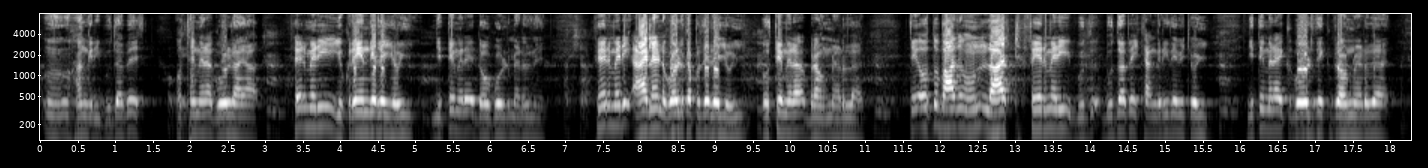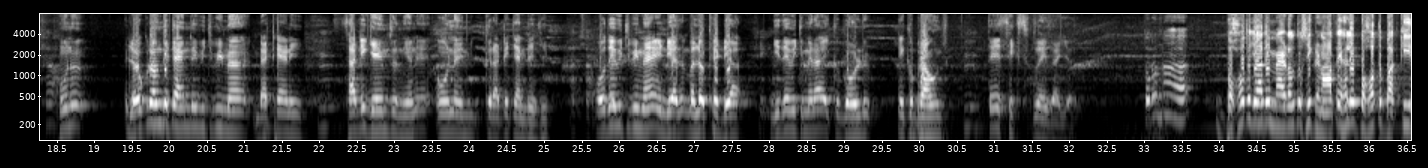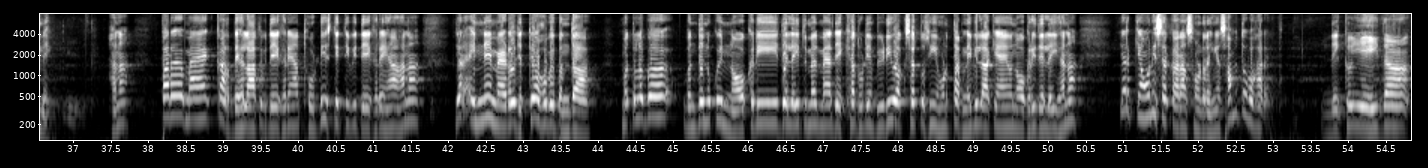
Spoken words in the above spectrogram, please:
Hungary Budapest. ਉੱਥੇ ਮੇਰਾ 골ਡ ਆਇਆ। ਫਿਰ ਮੇਰੀ ਯੂਕਰੇਨ ਦੇ ਲਈ ਹੋਈ ਜਿੱਤੇ ਮੇਰੇ ਦੋ 골ਡ ਮੈਡਲ ਨੇ। ਅੱਛਾ। ਫਿਰ ਮੇਰੀ ਆਇਰਲੈਂਡ ਵਰਲਡ ਕੱਪ ਦੇ ਲਈ ਹੋਈ ਉੱਥੇ ਮੇਰਾ ਬ੍ਰਾਊਨ ਮੈਡਲ ਹੈ। ਤੇ ਉਸ ਤੋਂ ਬਾਅਦ ਹੁਣ ਲਾਸਟ ਫਿਰ ਮੇਰੀ ਬੁਦ- ਬੁਦਾਪੇਸਟ ਹੰਗਰੀ ਦੇ ਵਿੱਚ ਹੋਈ। ਜਿੱਤੇ ਮੇਰਾ ਇੱਕ 골ਡ ਤੇ ਇੱਕ ਬ੍ਰਾਊਨ ਮੈਡਲ ਹੈ। ਹੁਣ ਲੋਕਡਾਊਨ ਦੇ ਟਾਈਮ ਦੇ ਵਿੱਚ ਵੀ ਮੈਂ ਬੈਠਿਆ ਨਹੀਂ। ਸਾਡੀ ਗੇਮਸ ਹੁੰਦੀਆਂ ਨੇ ਆਨਲਾਈਨ ਕਰਾਟੇ ਚੈਂਪੀਅਨਸ਼ਿਪ ਅੱਛਾ। ਉਹਦੇ ਵਿੱਚ ਵੀ ਮੈਂ ਇੰਡੀਆ ਵੱਲੋਂ ਖੇਡਿਆ। ਜਿਹਦੇ ਵਿੱਚ ਮੇਰਾ ਇੱਕ 골ਡ ਇੱਕ ਬ੍ਰਾਊਨਜ਼। ਤੇ 6 ਪਲੇਸ ਆਈ ਹੈ। ਤਰੁਣ ਬਹੁਤ ਜ਼ਿਆਦਾ ਮੈਡਲ ਤੁਸੀਂ ਗਿਣਾਤੇ ਹਲੇ ਬਹੁਤ ਬਾਕੀ ਨੇ। ਹਨਾ? ਪਰ ਮੈਂ ਘਰ ਦੇ ਹਾਲਾਤ ਵੀ ਦੇਖ ਰਿਹਾ ਤੁਹਾਡੀ ਸਥਿਤੀ ਵੀ ਦੇਖ ਰਿਹਾ ਹਨਾ? ਯਾਰ ਇੰਨੇ ਮੈਡਲ ਜਿੱਤਿਆ ਹੋਵੇ ਬੰਦਾ ਮਤਲਬ ਬੰਦੇ ਨੂੰ ਕੋਈ ਨੌਕਰੀ ਦੇ ਲਈ ਤੇ ਮੈਂ ਮੈਂ ਦੇਖਿਆ ਤੁਹਾਡੀਆਂ ਵੀਡੀਓ ਅਕਸਰ ਤੁਸੀਂ ਹੁਣ ਧਰਨੇ ਵੀ ਲਾ ਕੇ ਆਏ ਹੋ ਨੌਕਰੀ ਦੇ ਲਈ ਹਨਾ? ਯਾਰ ਕਿਉਂ ਨਹੀਂ ਸਰਕਾਰਾਂ ਸੁਣ ਰਹੀਆਂ? ਸਮਝ ਤੋਂ ਬਾਹਰ ਹੈ। ਦੇਖੋ ਜੀ ਇਹੀ ਤਾਂ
